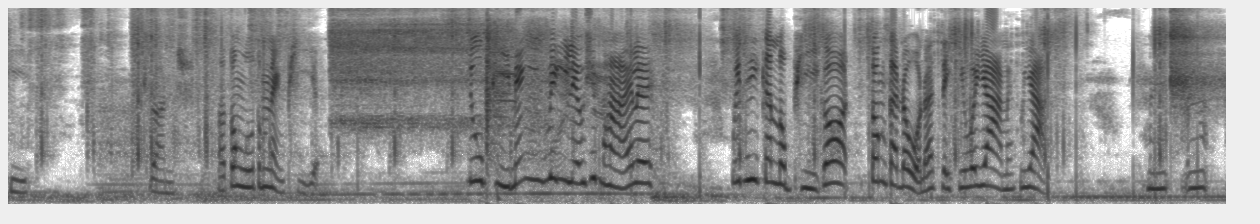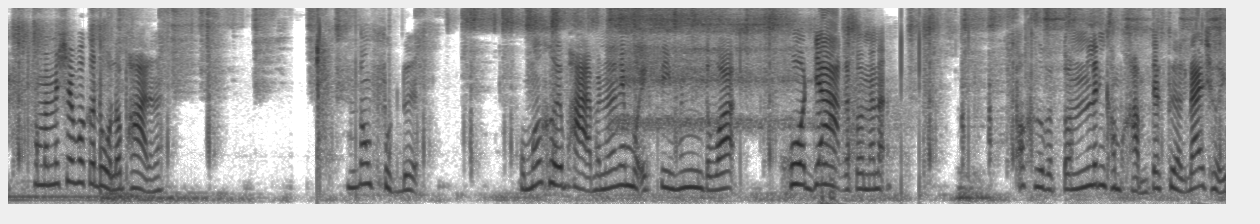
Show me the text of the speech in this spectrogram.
ทีจอนเราต้องรู้ตำแหน่งผีอะดูผีแม่งวิ่งเร็วชิบหายเลย วิธีการหลบผีก็ต้องกระโดดนะ แต่คิดว่ายากไหมก็ยาก มันมันทำไมไม่ใช่ว่ากระโดดแล้วผ่านนะ มันต้องฝึกด้วย ผมก็เคยผ่านมันนะในหมวดเอ็กซ์ตรีมครั้งนึงแต่ว่าโคตรยากอะตอนนั้นอะก็คือแบบตอนนั้นเล่นขำๆแต่เสือกได้เฉย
